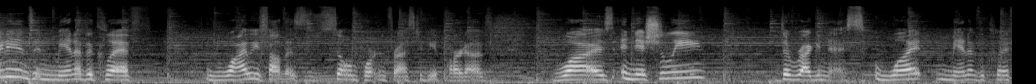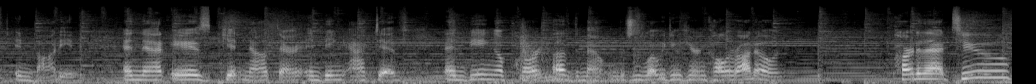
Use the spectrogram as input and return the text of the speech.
Stranahan's and Man of the Cliff, why we felt this is so important for us to be a part of was initially the ruggedness, what Man of the Cliff embodied. And that is getting out there and being active and being a part of the mountain, which is what we do here in Colorado. Part of that too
